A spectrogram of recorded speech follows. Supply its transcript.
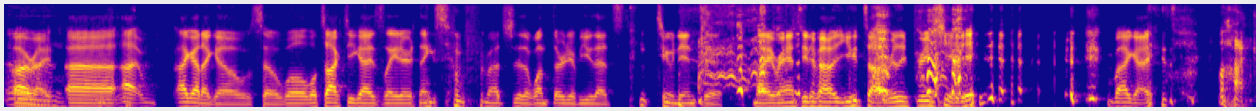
All right, Oh, uh, I I gotta go, so we'll we'll talk to you guys later. Thanks so much to the one thirty of you that's tuned into my ranting about Utah. Really appreciate it. Bye, guys. Fuck.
